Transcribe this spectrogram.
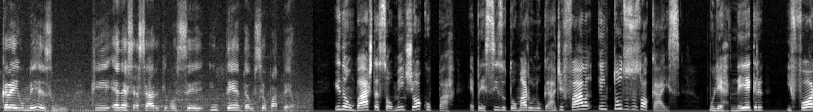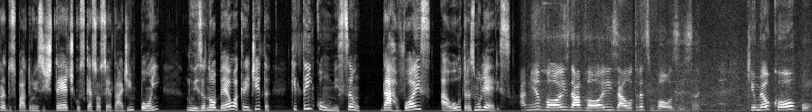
Creio mesmo que é necessário que você entenda o seu papel. E não basta somente ocupar, é preciso tomar o lugar de fala em todos os locais. Mulher negra e fora dos padrões estéticos que a sociedade impõe, Luísa Nobel acredita que tem como missão dar voz a outras mulheres. A minha voz dá voz a outras vozes, né? Que o meu corpo,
